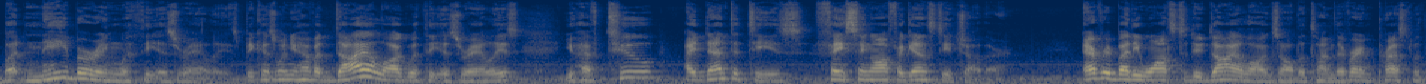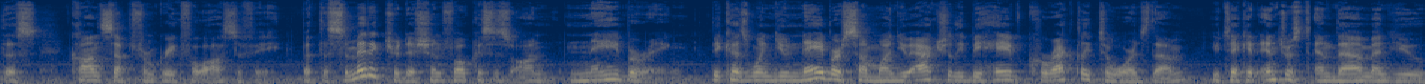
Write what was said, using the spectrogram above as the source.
but neighboring with the Israelis. Because when you have a dialogue with the Israelis, you have two identities facing off against each other. Everybody wants to do dialogues all the time. They're very impressed with this concept from Greek philosophy. But the Semitic tradition focuses on neighboring. Because when you neighbor someone, you actually behave correctly towards them, you take an interest in them, and you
